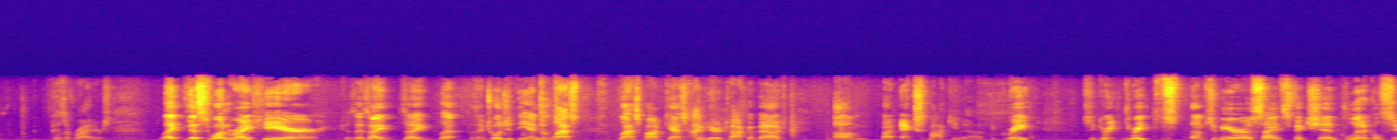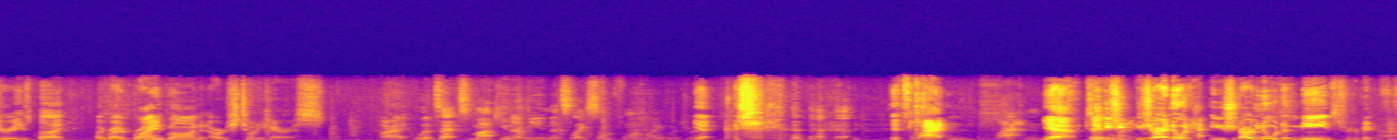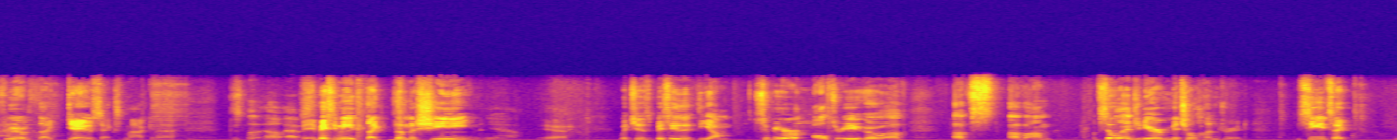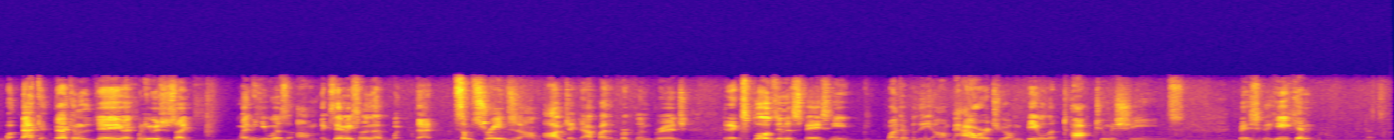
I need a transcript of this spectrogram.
because of writers. Like this one right here. Because as I as I as I told you at the end of the last last podcast, I'm here to talk about um about Ex Machina, the great it's a great great um, superhero science fiction political series by by writer Brian Vaughan and artist Tony Harris. All right. What's ex machina mean? That's like some foreign language, right? Yeah, it's Latin. Latin. Yeah, so you should you should already know what ha- you should already know what it means if you're, if you're familiar with like Deus Ex Machina. Oh, It basically means like the machine. Yeah. Yeah, which is basically the um superhero alter ego of of of um of civil engineer Mitchell Hundred. You see, it's like back back in the day, like when he was just like when he was um examining something that that some strange um, object out by the Brooklyn Bridge, it explodes in his face, and he winds up with the um power to um be able to talk to machines. Basically, he can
